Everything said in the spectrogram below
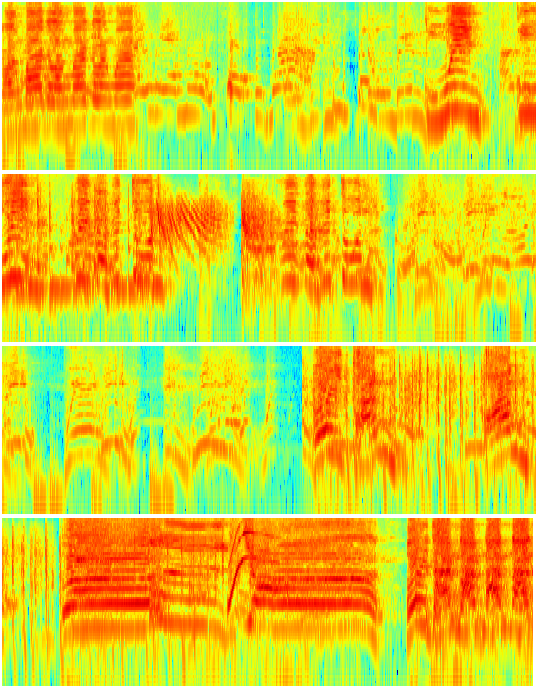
กำลังมากำลังมากำลังมา ไอเนมหกสิบห้าบินลงบินกูวิ่งกูวิ่งวิ่งแบบพี่ตูน วิ่งแบบพี่ตูนก่อนวิ่งของวิ่งเลยวิ่งวิ่งวิ่งวิ่งเฮ้ยทันทันเฮ้ยอย่าเฮ้ยทันทันทันทัน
